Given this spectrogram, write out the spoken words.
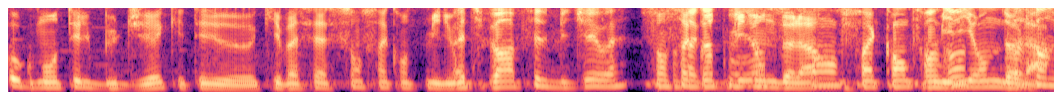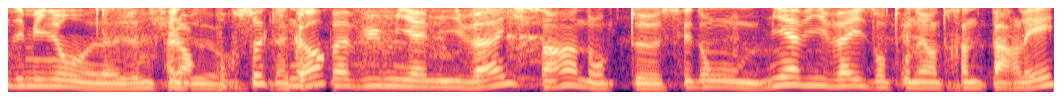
augmenter le budget, qui, était, euh, qui est passé à 150 millions. Tu peux rappeler le budget, ouais? 150 millions de dollars. 150 millions de dollars. 70 millions, euh, la jeune fille. Alors de- pour ceux qui n'ont pas vu Miami Vice, hein, donc euh, c'est donc Miami Vice dont on est en train de parler.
